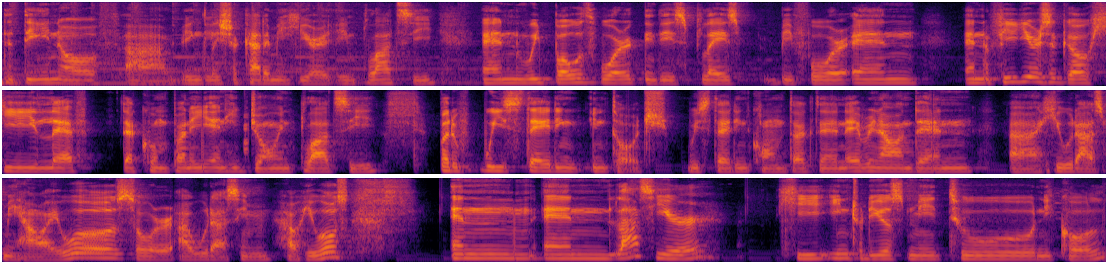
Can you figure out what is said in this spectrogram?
the Dean of uh, English Academy here in Platzi, and we both worked in this place before. And and a few years ago, he left the company and he joined Platzi. But we stayed in, in touch, we stayed in contact, and every now and then uh, he would ask me how I was, or I would ask him how he was. And and last year he introduced me to Nicole,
